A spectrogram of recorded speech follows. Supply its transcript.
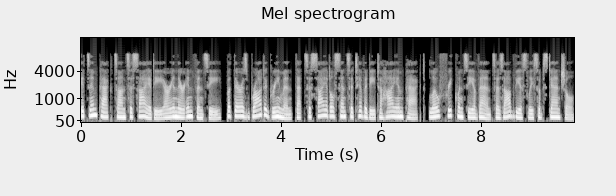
its impacts on society are in their infancy, but there is broad agreement that societal sensitivity to high-impact, low-frequency events is obviously substantial.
